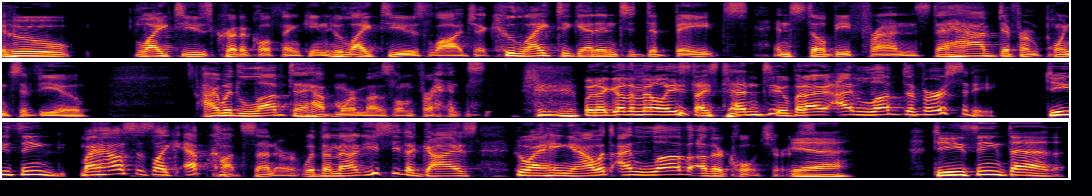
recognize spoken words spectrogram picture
who like to use critical thinking, who like to use logic, who like to get into debates and still be friends, to have different points of view. I would love to have more Muslim friends. when I go to the Middle East, I tend to, but I, I love diversity. Do you think My house is like Epcot Center with the amount you see the guys who I hang out with. I love other cultures. Yeah. Do you think that,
